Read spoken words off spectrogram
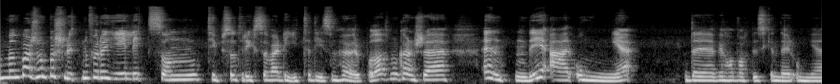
Men bare sånn på slutten for å gi litt sånn tips og triks og verdi til de som hører på, da, som kanskje enten de er unge det, Vi har faktisk en del unge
